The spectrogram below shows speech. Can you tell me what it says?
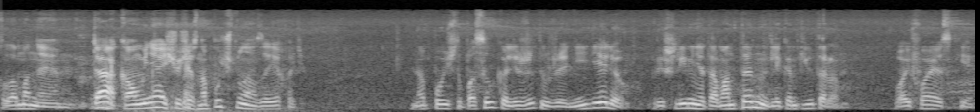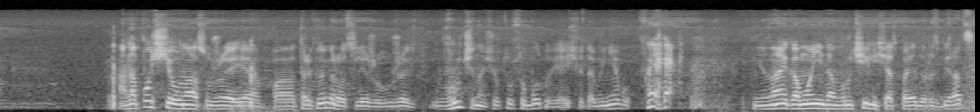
Ломаная. Так, а у меня еще сейчас на почту надо заехать. На почту посылка лежит уже неделю. Пришли мне там антенны для компьютера. Wi-Fi. А на почте у нас уже, я по трек-номеру отслежу, уже вручено еще в ту субботу, я еще там и не был. Не знаю, кому они там вручили, сейчас поеду разбираться.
